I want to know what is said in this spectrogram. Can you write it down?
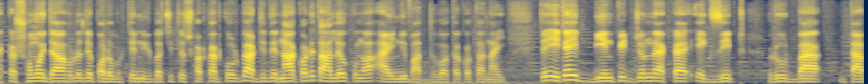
একটা সময় দেওয়া হলো যে পরবর্তী নির্বাচিত সরকার করবে, আর যদি না করে তাহলেও কোনো আইনি বাধ্যবাধকতা নাই। তো এটাই বিএনপির জন্য একটা এক্সিট রুট বা তার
